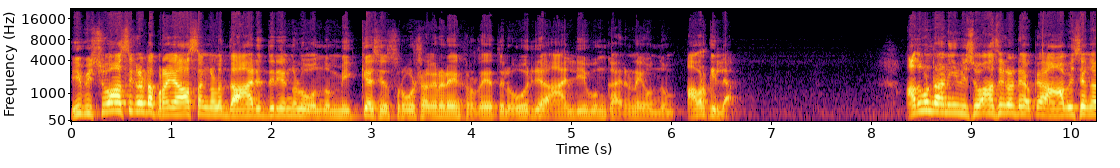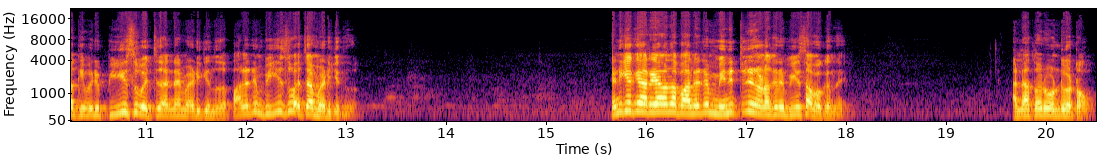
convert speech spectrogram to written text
ഈ വിശ്വാസികളുടെ പ്രയാസങ്ങളും ദാരിദ്ര്യങ്ങളും ഒന്നും മിക്ക ശുശ്രൂഷകരുടെയും ഹൃദയത്തിൽ ഒരു ആല്യവും കരുണയൊന്നും അവർക്കില്ല. അതുകൊണ്ടാണ് ഈ വിശ്വാസികളുടെയൊക്കെ ആവശ്യങ്ങൾക്ക് ഇവർ പീസ് വെച്ച് തന്നെ മേടിക്കുന്നത്. പലരും പീസ് വെച്ചാണ് മേടിക്കുന്നത്. എനിക്കൊക്കെ അറിയാവുന്ന പലരും മിനിറ്റിന് കണക്കിന് പീസാണ് വെക്കുന്നത് അല്ലാത്തവരും ഉണ്ട് കേട്ടോ.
